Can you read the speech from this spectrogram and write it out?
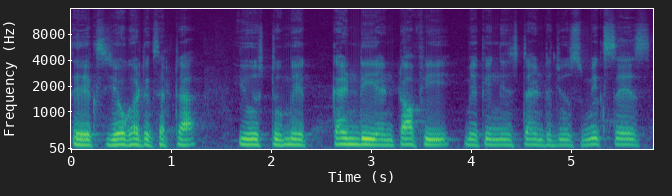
shakes, yogurt etc. used to make candy and toffee, making instant juice mixes,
